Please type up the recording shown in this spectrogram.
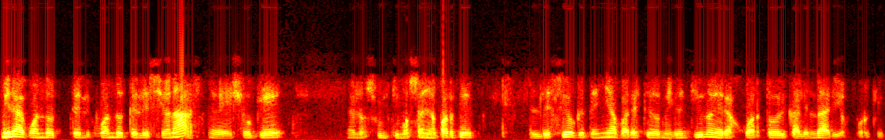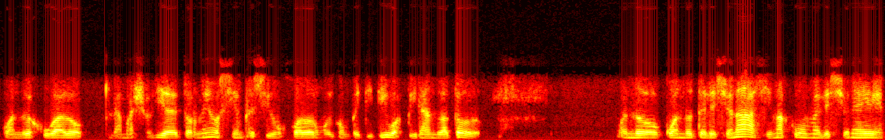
Mira, cuando te, cuando te lesionás, eh, yo que en los últimos años, aparte, el deseo que tenía para este 2021 era jugar todo el calendario, porque cuando he jugado la mayoría de torneos siempre he sido un jugador muy competitivo, aspirando a todo. Cuando, cuando te lesionás, y más como me lesioné,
